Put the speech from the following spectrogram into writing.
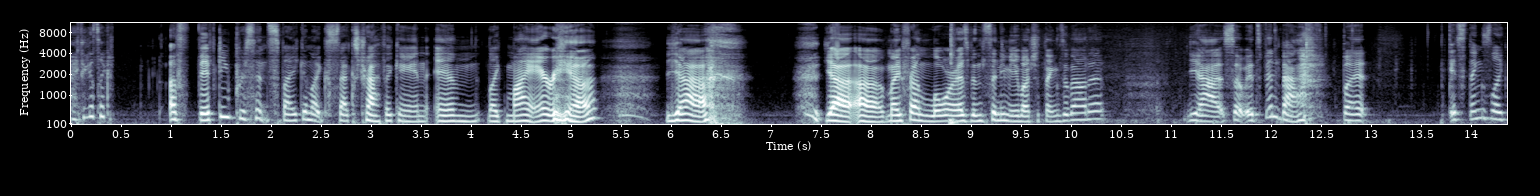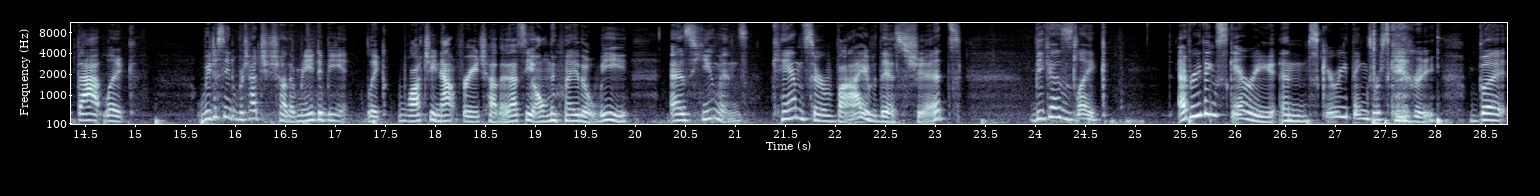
I think it's like a 50% spike in like sex trafficking in like my area. Yeah. Yeah, uh, my friend Laura has been sending me a bunch of things about it. Yeah, so it's been bad, but it's things like that. Like, we just need to protect each other. We need to be like watching out for each other. That's the only way that we, as humans, can survive this shit. Because like, everything's scary, and scary things are scary. But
